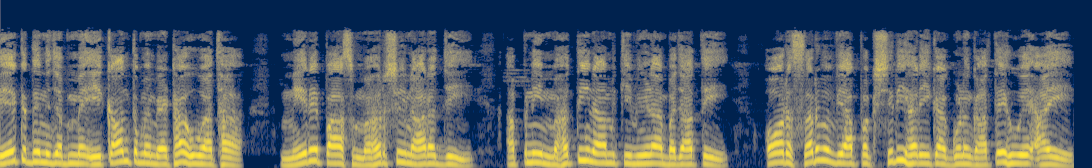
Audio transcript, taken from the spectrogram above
एक दिन जब मैं एकांत में बैठा हुआ था, मेरे पास महर्षि नारद जी अपनी महती नाम की वीणा बजाते और सर्वव्यापक श्री हरि का गुण गाते हुए आए।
